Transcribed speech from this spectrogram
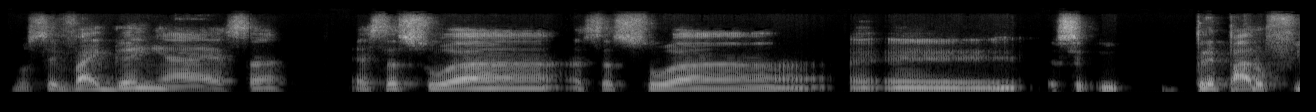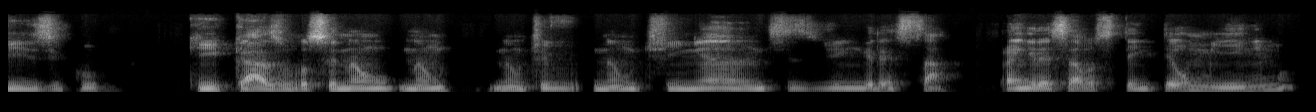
você vai ganhar essa essa sua, essa sua é, é preparo físico que caso você não não não, tive, não tinha antes de ingressar. Para ingressar você tem que ter o um mínimo,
